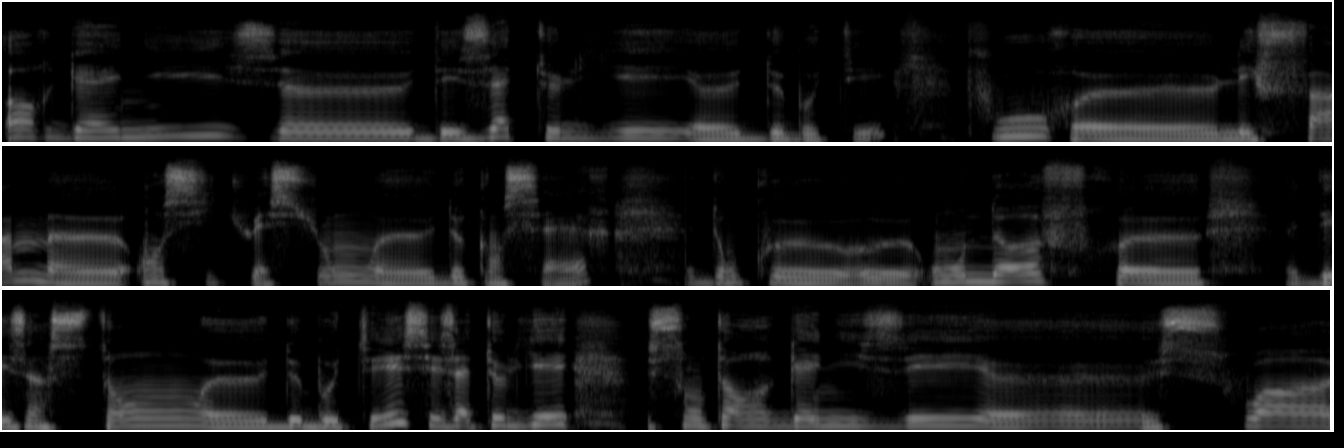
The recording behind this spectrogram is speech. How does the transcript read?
organise des ateliers de beauté pour les femmes en situation de cancer. Donc, on offre des instants de beauté. Ces ateliers sont organisés soit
